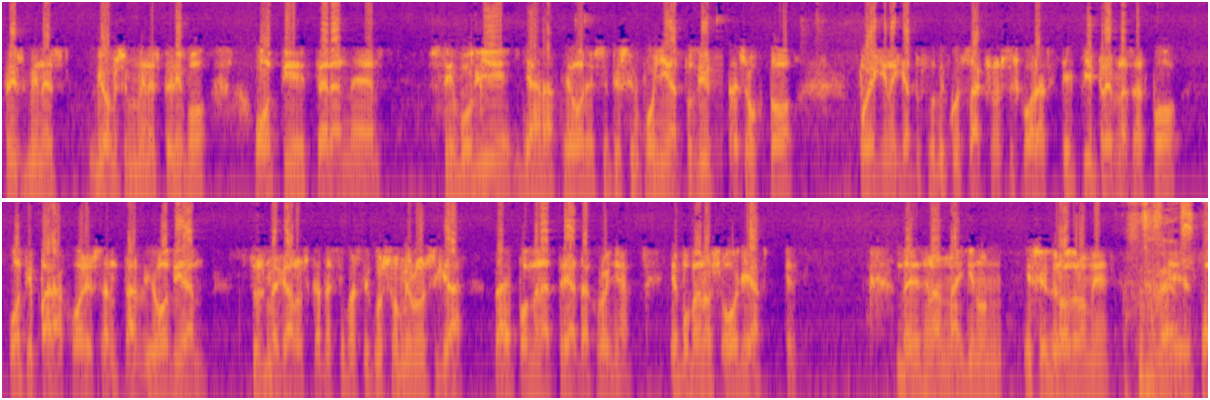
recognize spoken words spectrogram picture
τρεις μήνες, δυόμισι μήνες περίπου, ότι φέρανε στη Βουλή για αναθεώρηση τη συμφωνία του 2008 που έγινε για τους οδικούς άξονες της χώρας και εκεί πρέπει να σας πω ότι παραχώρησαν τα διόδια στους μεγάλους κατασκευαστικούς ομίλους για τα επόμενα 30 χρόνια. Επομένως όλοι αυτοί δεν ήθελαν να γίνουν οι σιδηρόδρομοι ε, το,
